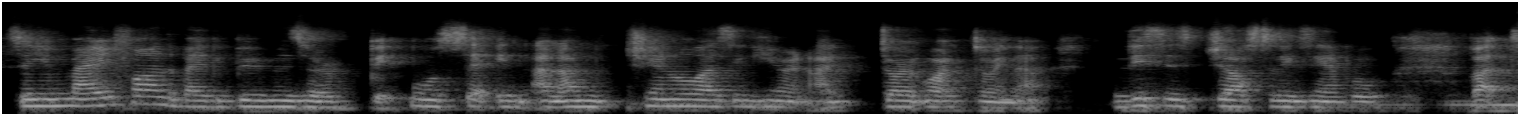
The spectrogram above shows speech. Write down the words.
So you may find the baby boomers are a bit more set in, and I'm generalizing here and I don't like doing that. This is just an example, but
